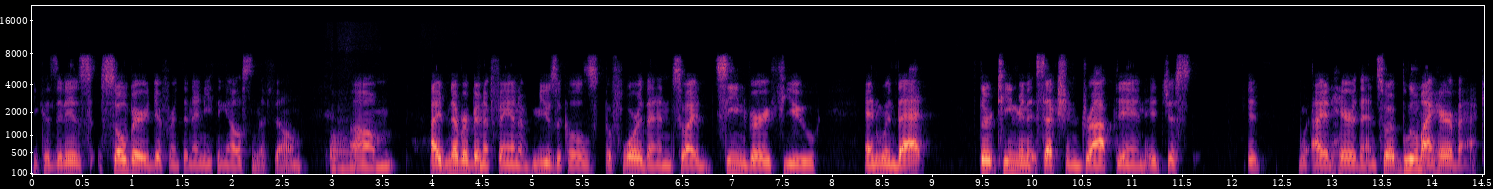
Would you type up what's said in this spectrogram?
because it is so very different than anything else in the film. Mhm. Um, I'd never been a fan of musicals before then, so I'd seen very few. And when that 13 minute section dropped in, it just it I had hair then, so it blew my hair back,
